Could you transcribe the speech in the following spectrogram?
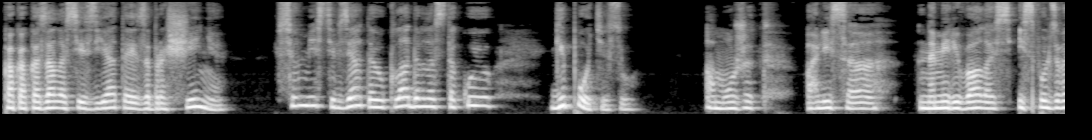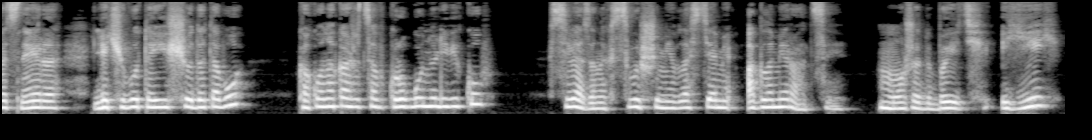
как оказалось изъятое из обращения, все вместе взятое укладывалось в такую гипотезу. А может, Алиса намеревалась использовать Снейра для чего-то еще до того, как он окажется в кругу нулевиков, связанных с высшими властями агломерации? Может быть, ей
